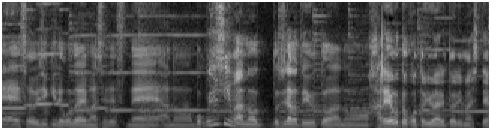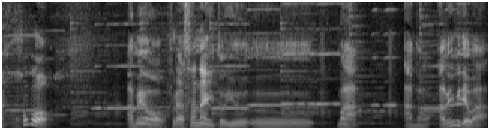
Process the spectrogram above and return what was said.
えー、そういう時期でございましてですねあの僕自身はあのどちらかというとあの晴れ男と言われておりましてほぼ雨を降らさないというまああのある意味では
